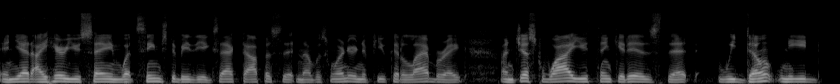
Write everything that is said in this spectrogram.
And yet, I hear you saying what seems to be the exact opposite. And I was wondering if you could elaborate on just why you think it is that we don't need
